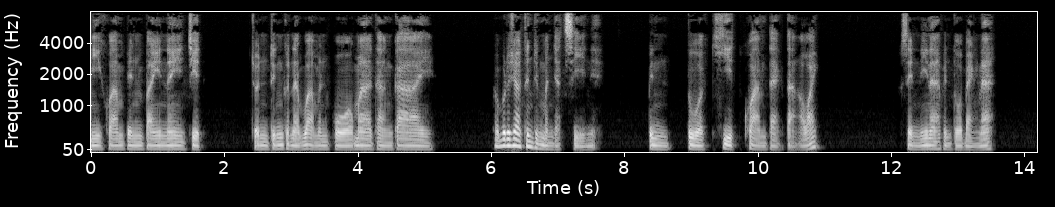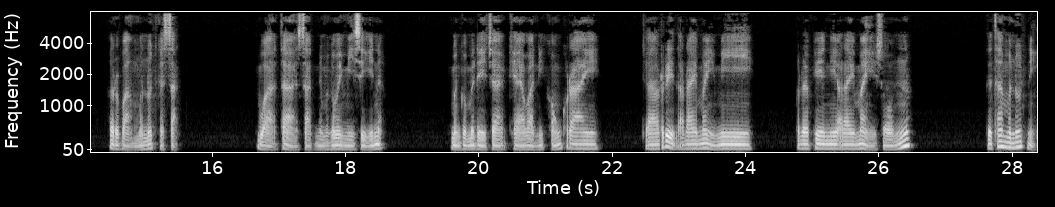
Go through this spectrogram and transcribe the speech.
มีความเป็นไปในจิต จนถึงขนาดว่ามันโผล่มาทางกาย พระพุทธเจ้าท่านจึงบัญญัติศีเนี่ยเป็นตัวขีดความแตกต่างเอาไว้ เส้นนี้นะเป็นตัวแบ่งนะ ระหว่างมนุษย์กับสัตว์ ว่าถ้าสัตว์เนี่ยมันก็ไม่มีศีลนะ มันก็ไม่ได้จะแค่ว่านี้ของใคร จะรีดอะไรไม่มี ประเพณีอะไรไม่สน แต่ถ้ามนุษย์นี่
